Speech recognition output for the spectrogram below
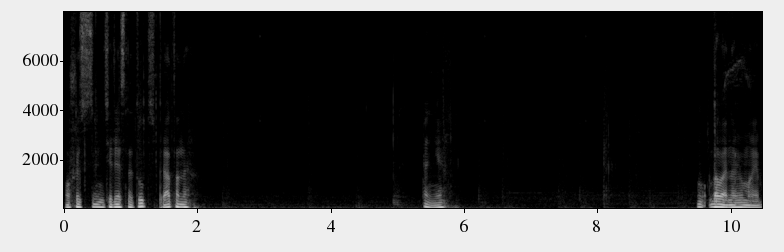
О, щось інтересне тут, спрятане. А ні. Ну, давай нажимаємо.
